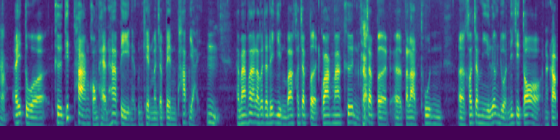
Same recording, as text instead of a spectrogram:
ครับไอ้ตัวคือทิศทางของแผน 5 ปีเนี่ยคุณเคนมันจะเป็นภาพใหญ่อืมใช่ไหมเพราะฉะนั้นเราก็จะได้ยินว่าเขาจะเปิดกว้างมากขึ้นครับเขาจะเปิดเอ่อตลาดทุนเอ่อเขาจะมีเรื่องหยวนดิจิตอลนะครับ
